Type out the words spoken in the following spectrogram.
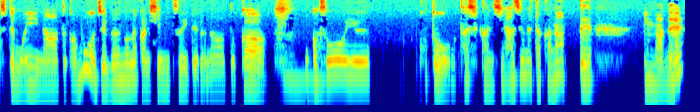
してもいいなとか、もう自分の中に染みついてるなとか、うん、なんかそういうことを確かにし始めたかなって、今ね、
